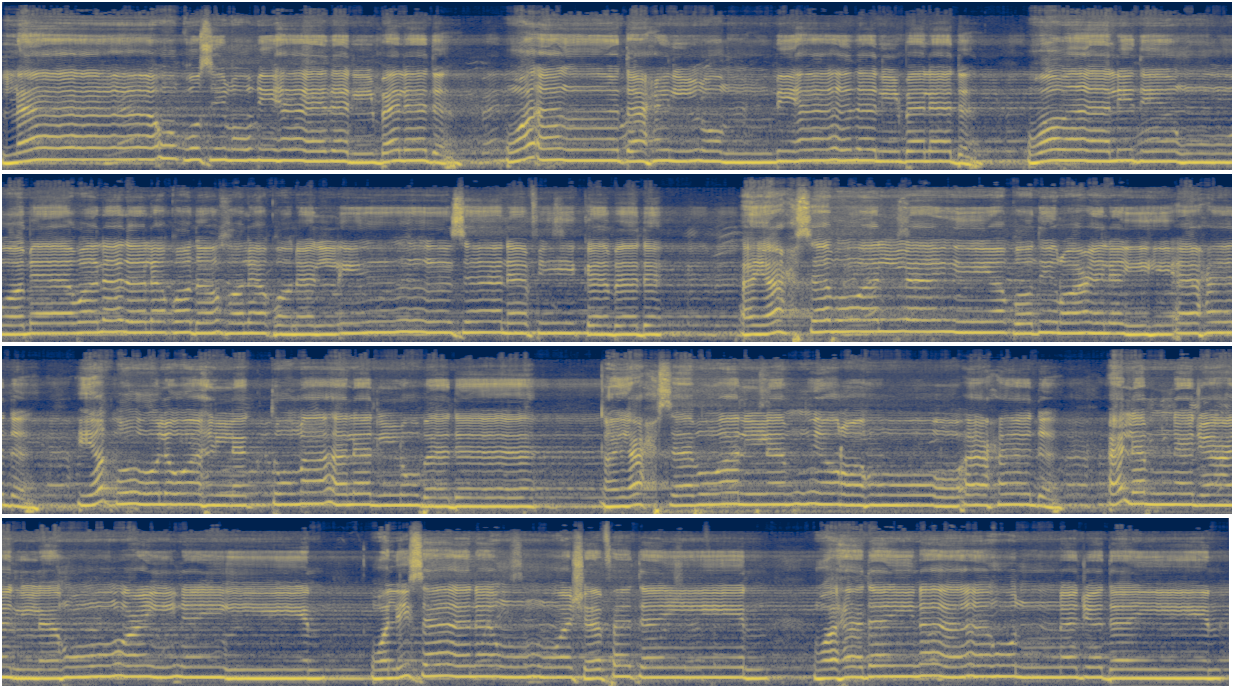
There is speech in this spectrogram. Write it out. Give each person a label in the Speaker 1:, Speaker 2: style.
Speaker 1: لا أقسم بهذا البلد وأنت حل بهذا البلد ووالد وما ولد لقد خلقنا الإنسان في كبد أيحسب أن لن يقدر عليه أحد يقول أهلكت مالا لبدا أيحسب أن لم يره أحد؟ ألم نجعل له عينين ولسانا وشفتين وهديناه النجدين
